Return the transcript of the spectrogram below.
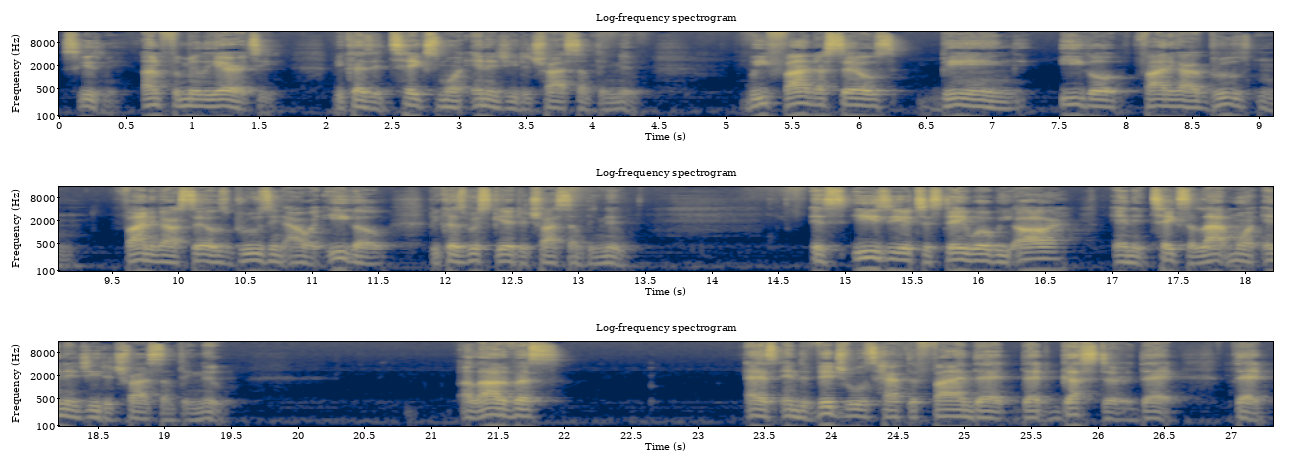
Excuse me, unfamiliarity, because it takes more energy to try something new. We find ourselves being ego, finding our bruising, mm, finding ourselves bruising our ego because we're scared to try something new. It's easier to stay where we are, and it takes a lot more energy to try something new. A lot of us as individuals have to find that that guster, that that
